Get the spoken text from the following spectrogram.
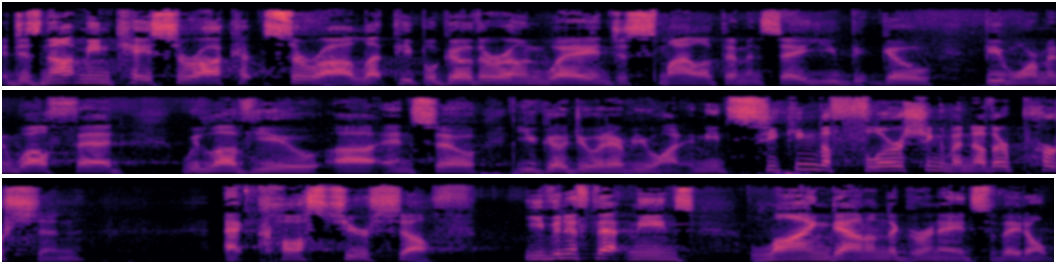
It does not mean que sera, sera, let people go their own way and just smile at them and say, you go be warm and well fed. We love you, uh, and so you go do whatever you want. It means seeking the flourishing of another person at cost to yourself, even if that means lying down on the grenade so they don't,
